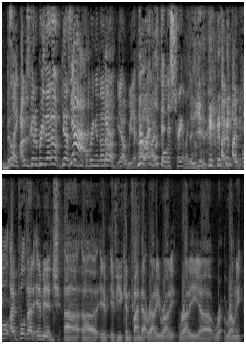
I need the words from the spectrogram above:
no, like- I was going to bring that up. Yes, thank Yeah, you for bringing that yeah. up. Yeah, we. No, uh, I've I looked at this trailer. I, I pulled. I pulled that image. Uh, uh, if, if you can find that, Rowdy, Rowdy, Rowdy, uh, Roni,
